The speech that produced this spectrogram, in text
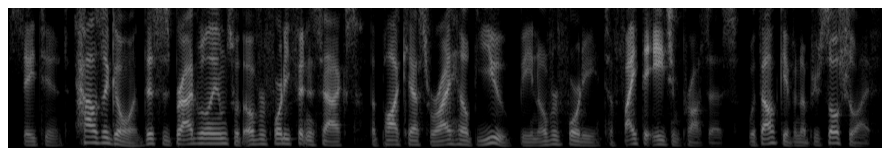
stay tuned. How's it going? This is Brad Williams with Over 40 Fitness Hacks, the podcast where I help you, being over 40, to fight the aging process without giving up your social life.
